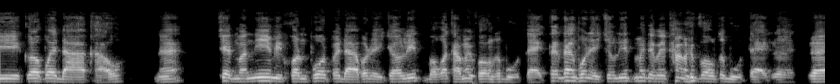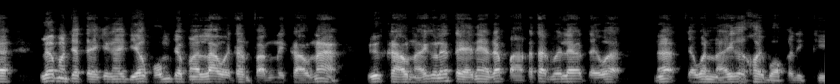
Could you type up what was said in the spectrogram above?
ดีก็ไปด่าเขานะ เช่นวันนี้มีคนโพสต์ไปด่าพลเอกชวลิตบอกว่าทำให้ฟองสบู่แตกทั้งๆพลเอกชวลิตไม่ได้ไปทำให้ฟองสบู่แตกเลยนะแล้วมันจะแตกยังไงเดี๋ยวผมจะมาเล่าให้ท่านฟังในคราวหน้า หรือคราวไหนก็แล้วแต่เนี่ยรับปากกับท่านไว้แล้ว แต่ว่า นะจะวันไหนก็ค่อยบอกกันอีกที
